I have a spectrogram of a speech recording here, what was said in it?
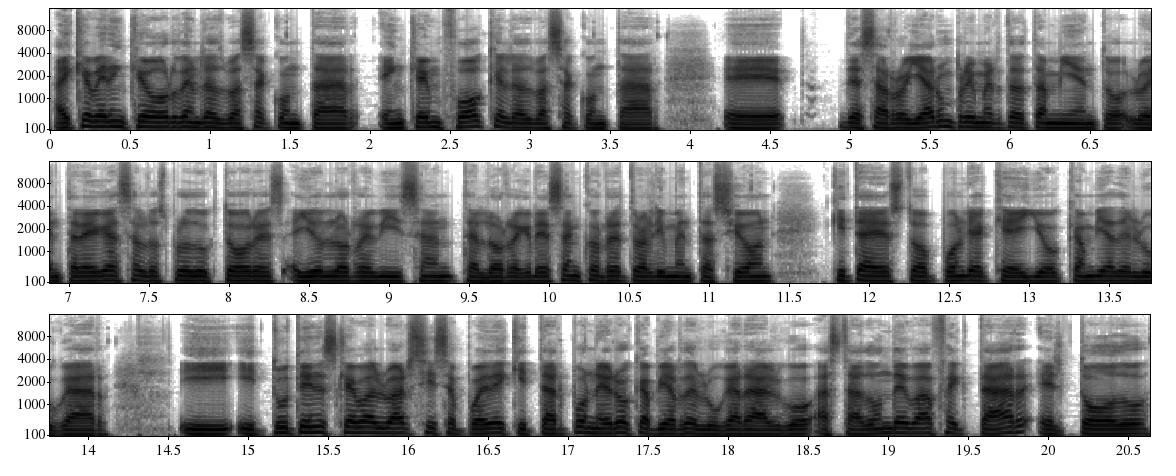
hay que ver en qué orden las vas a contar, en qué enfoque las vas a contar desarrollar un primer tratamiento, lo entregas a los productores, ellos lo revisan, te lo regresan con retroalimentación, quita esto, ponle aquello, cambia de lugar y, y, tú tienes que evaluar si se puede quitar, poner o cambiar de lugar algo, hasta dónde va a afectar el todo,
